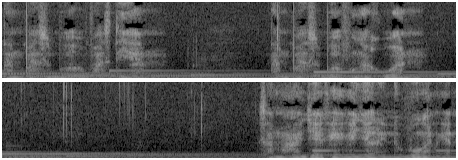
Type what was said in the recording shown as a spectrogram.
tanpa sebuah kepastian, tanpa sebuah pengakuan. Sama aja kayak gak jalin hubungan kan.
